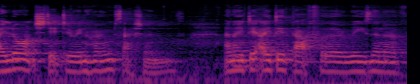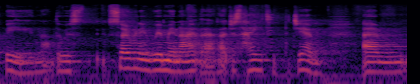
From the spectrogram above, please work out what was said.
I launched it doing home sessions, and I did I did that for the reason of being that there was so many women out there that just hated the gym. Um,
